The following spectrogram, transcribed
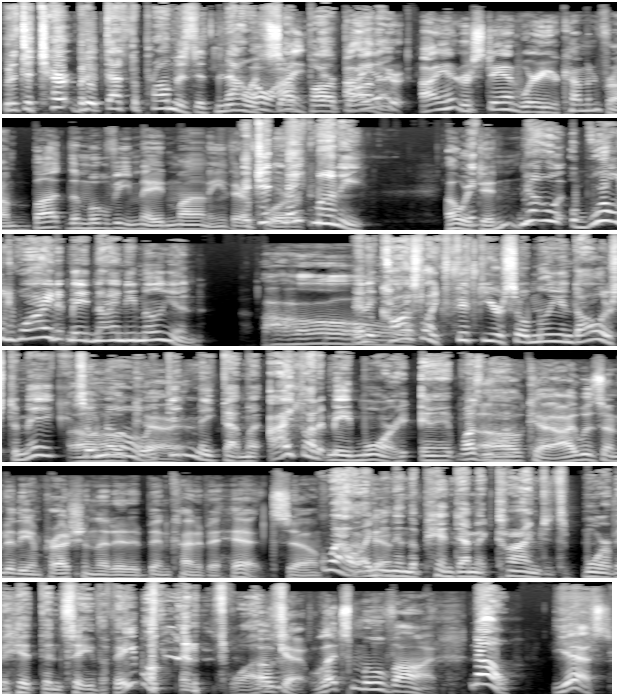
But it's a ter- but if that's the problem is it's now a Oh, subpar I, product. under- I understand where you're coming from, but the movie made money. Therefore, it didn't make money. Oh, it, didn't. No, worldwide it made 90 million. Oh, And it oh. cost like 50 or so million dollars to make. So no, it didn't make that much. I thought it made more and it wasn't. Okay, I was under the impression that it had been kind of a hit. So well, I mean, in the pandemic times, it's more of a hit than, say, The Fabelmans was. okay, let's move on. No, Yes.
